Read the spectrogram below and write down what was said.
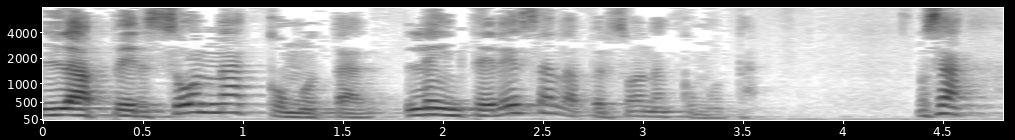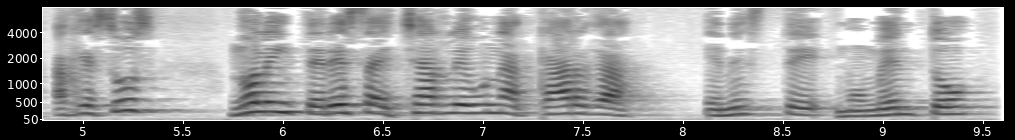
la persona como tal. Le interesa la persona como tal. O sea, a Jesús no le interesa echarle una carga en este momento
